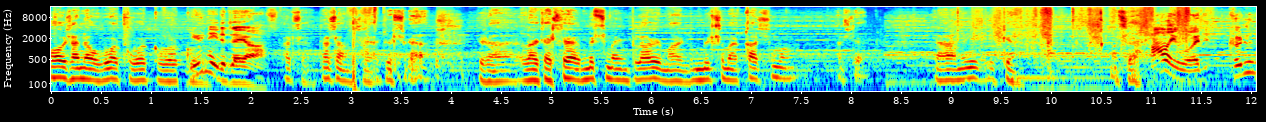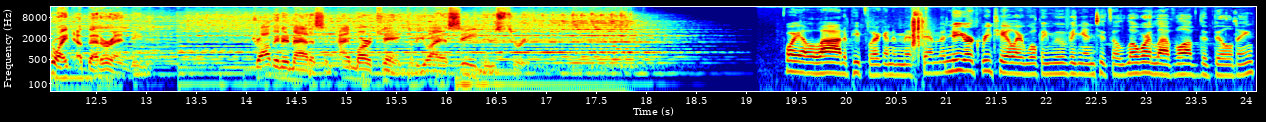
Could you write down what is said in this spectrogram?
Always I know work, work, work. You need a day off. That's it. That's what I'm saying. Just, uh, you know, like I said, I miss my employer, my, miss my customer. That's it. You know what I mean? You can. That's it. Hollywood couldn't write a better ending. Driving in Madison, I'm Mark Koehn, WISC News 3. Boy, a lot of people are going to miss him. A New York retailer will be moving into the lower level of the building.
